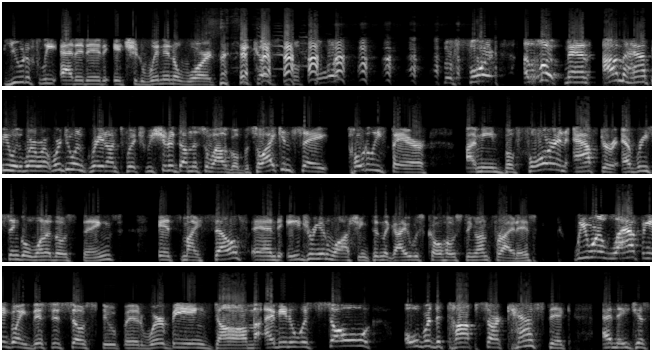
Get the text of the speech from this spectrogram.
beautifully edited. It should win an award because before, before, uh, look, man, I'm happy with where we're, we're doing great on Twitch. We should have done this a while ago, but so I can say totally fair. I mean, before and after every single one of those things, it's myself and Adrian Washington, the guy who was co-hosting on Fridays. We were laughing and going, "This is so stupid. We're being dumb." I mean, it was so over the top sarcastic, and they just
